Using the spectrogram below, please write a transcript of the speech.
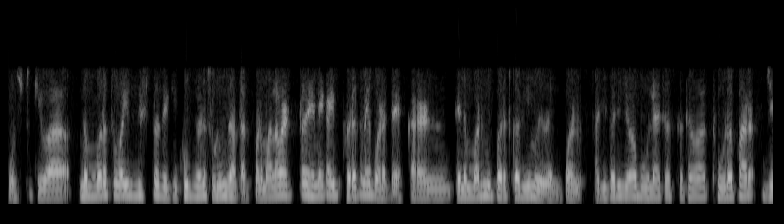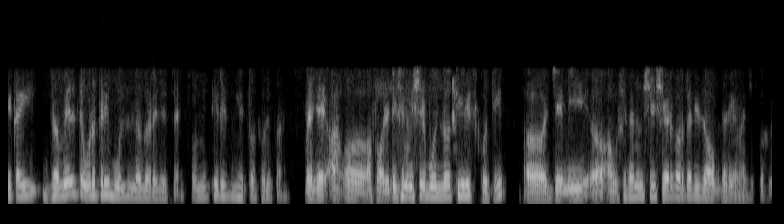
पोस्ट किंवा नंबरच वाईज दिसतं ते की खूप जण सोडून जातात. पण मला वाटतं ह्याने काही फरक नाही पडत आहे. कारण ते नंबर मी परत कधी मिळवेल. पण कधी कधी जेव्हा बोलायचं असतं तेव्हा थोडंफार जे काही जमेल तेवढं तरी बोलणं गरजेचं आहे. मी ती रिस्क घेतो थोडीफार. म्हणजे पॉलिटिशियन विषयी बोललो ती रिस्क होती. जे मी औषधांविषयी शेअर करतो ती जबाबदारी आहे माझी पूर्ण.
